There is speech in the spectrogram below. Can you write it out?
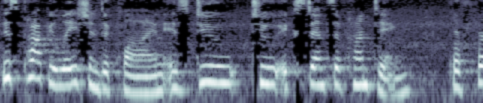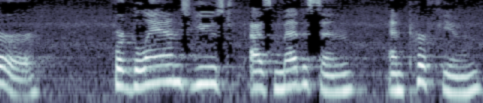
This population decline is due to extensive hunting for fur, for glands used as medicine and perfume,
